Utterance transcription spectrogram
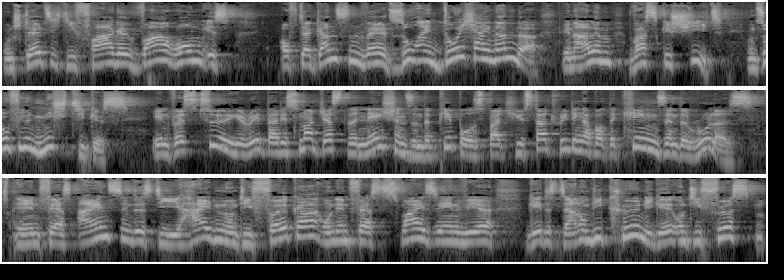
und stellt sich die Frage, warum ist auf der ganzen Welt so ein Durcheinander in allem, was geschieht und so viel Nichtiges. In verse 2, you read that it's not just the nations and the peoples, but you start reading about the kings and the rulers. In Vers 1 sind es die Heiden und die Völker und in Vers 2 sehen wir, geht es dann um die Könige und die Fürsten.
